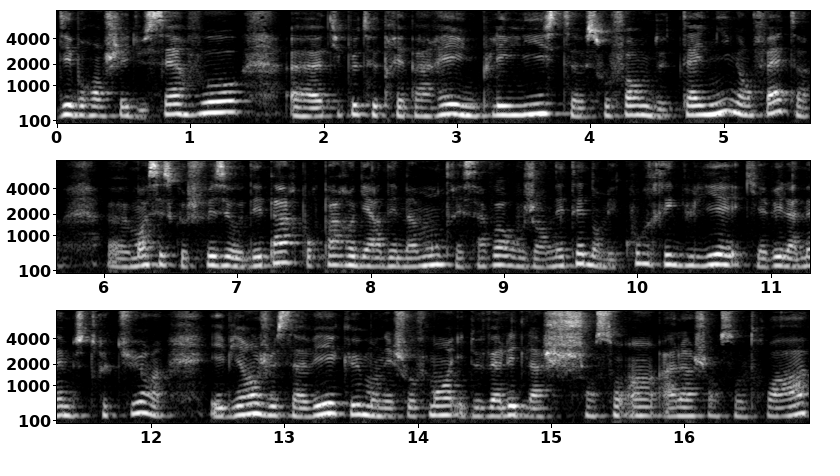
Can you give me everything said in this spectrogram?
débranchés du cerveau. Euh, tu peux te préparer une playlist sous forme de timing en fait. Euh, moi c'est ce que je faisais au départ pour pas regarder ma montre et savoir où j'en étais dans mes cours réguliers qui avaient la même structure. Eh bien je savais que mon échauffement il devait aller de la chanson 1 à la chanson 3,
